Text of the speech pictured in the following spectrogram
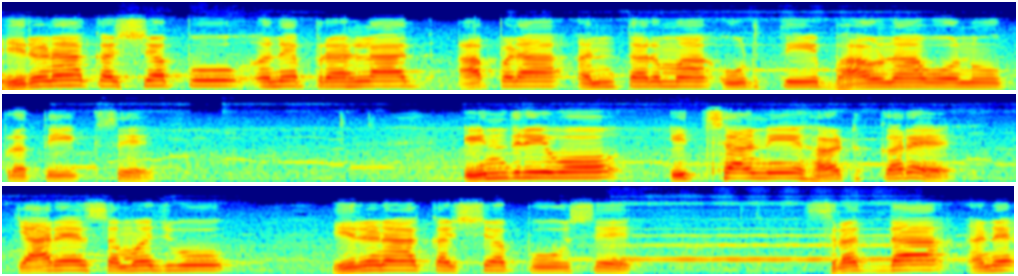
હિરણાકશ્યપુ અને પ્રહલાદ આપણા અંતરમાં ઉઠતી ભાવનાઓનું પ્રતીક છે. ઇન્દ્રિયો ઈચ્છાની હઠ કરે ત્યારે સમજવું હિરણાકશ્યપુ છે. શ્રદ્ધા અને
